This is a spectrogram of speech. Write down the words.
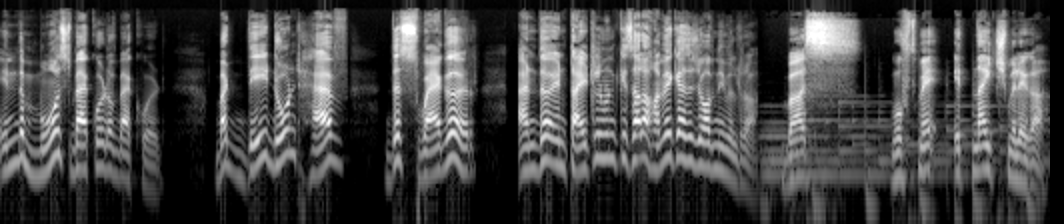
in the most backward of backward, but they don't have the swagger and the entitlement कि साला हमें कैसे जॉब नहीं मिल रहा बस मुफ्त में इतना ही मिलेगा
